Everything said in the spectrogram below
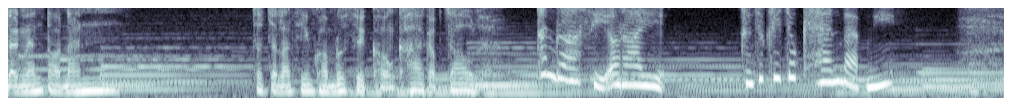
ดังนั้นตอนนั้น เจ้าจะละทิ้งความรู้สึกของข้ากับเจ้าเหรอท่านราศีอะไร ถึงเจ้าคิดเจ้าแค้นแบบนี้เ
